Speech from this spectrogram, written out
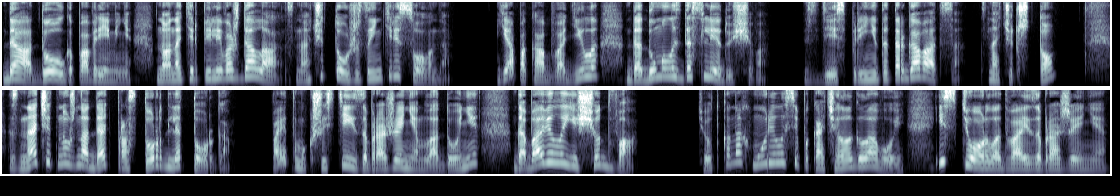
Да, долго по времени, но она терпеливо ждала, значит, тоже заинтересована. Я пока обводила, додумалась до следующего. Здесь принято торговаться. Значит, что? Значит, нужно дать простор для торга. Поэтому к шести изображениям ладони добавила еще два. Тетка нахмурилась и покачала головой, и стерла два изображения.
